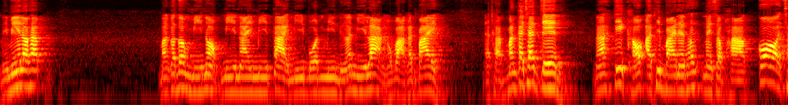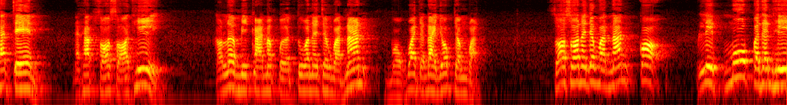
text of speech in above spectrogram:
ไม่มีแล้วครับ มันก็ต้องมีนอกมีในมีใต้มีบนมีเหนือมีล่างว่ากันไปนะครับ มันก็ชัดเจนนะที่เขาอธิบายในในสภาก็ชัดเจนนะครับสสที่ก็เริ่มมีการมาเปิดตัวในจังหวัดนั้น บอกว่าจะได้ยกจังหวัด สสในจังหวัดนั้นก็รีบมูฟไปทันที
